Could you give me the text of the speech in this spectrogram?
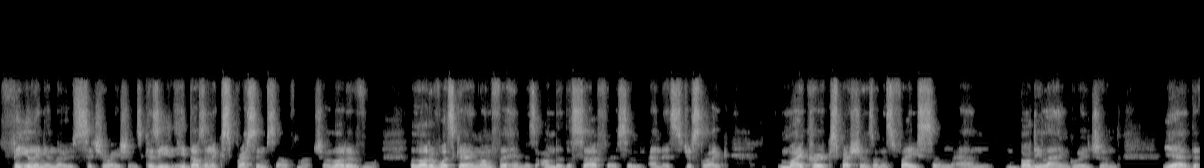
feeling in those situations because he he doesn't express himself much. A lot of a lot of what's going on for him is under the surface and and it's just like micro expressions on his face and and body language and yeah the,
